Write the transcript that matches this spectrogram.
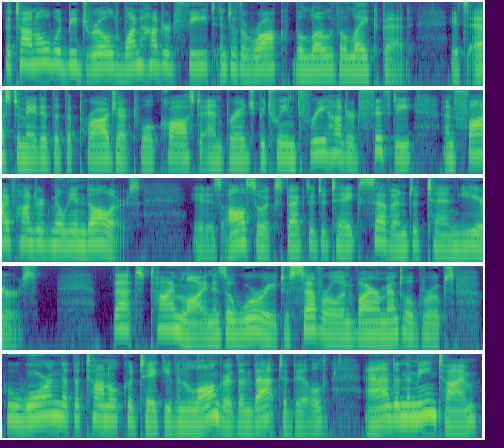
The tunnel would be drilled 100 feet into the rock below the lake bed. It's estimated that the project will cost Enbridge between 350 and 500 million dollars. It is also expected to take 7 to 10 years. That timeline is a worry to several environmental groups who warn that the tunnel could take even longer than that to build, and in the meantime,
